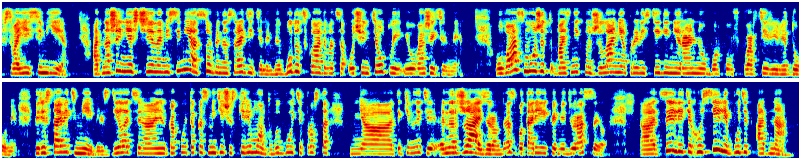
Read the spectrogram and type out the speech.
в своей семье. Отношения с членами семьи, особенно с родителями, будут складываться очень теплые и уважительные. У вас может возникнуть желание провести генеральную уборку в квартире или доме, переставить мебель, сделать а, какой-то косметический ремонт. Вы будете просто а, таким, знаете, Energizer ом да, с батарейками Duracell. Цель этих усилий будет одна –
